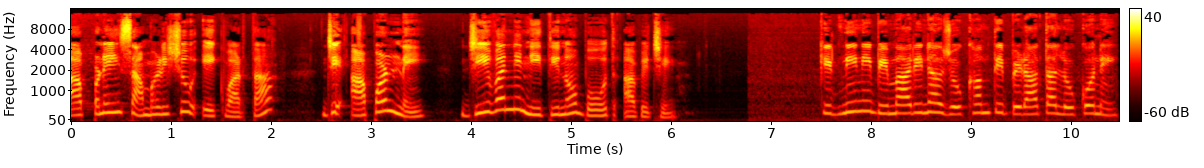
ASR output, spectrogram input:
આપણે સાંભળીશું એક વાર્તા જે આપણને જીવનની નીતિનો બોધ આપે છે. કિડનીની બીમારીના જોખમથી પીડાતા લોકોને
